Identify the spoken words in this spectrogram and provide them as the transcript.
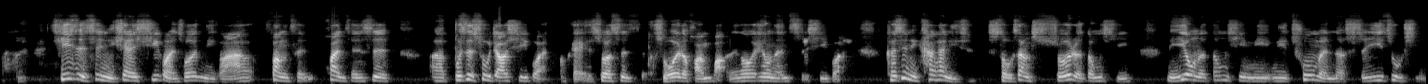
啊，即使是你现在吸管，说你把它放成换成是。呃，不是塑胶吸管，OK，说是所谓的环保，能够用成纸吸管。可是你看看你手上所有的东西，你用的东西，你你出门的食衣住行，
